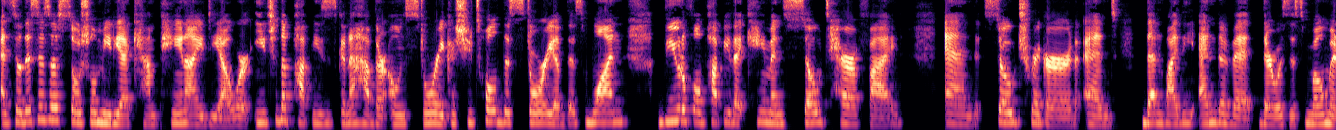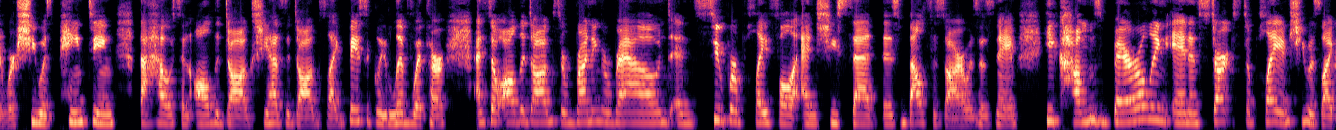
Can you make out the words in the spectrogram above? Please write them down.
And so this is a social media campaign idea where each of the puppies is going to have their own story because she told the story of this one beautiful puppy that came in so terrified and so triggered. And then by the end of it, there was this moment where she was painting the house and all the dogs, she has the dogs like basically live with her. And so all the dogs are running around and super playful. And she said, This Balthazar was his name. He comes barreling in and starts to play. And she was like,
